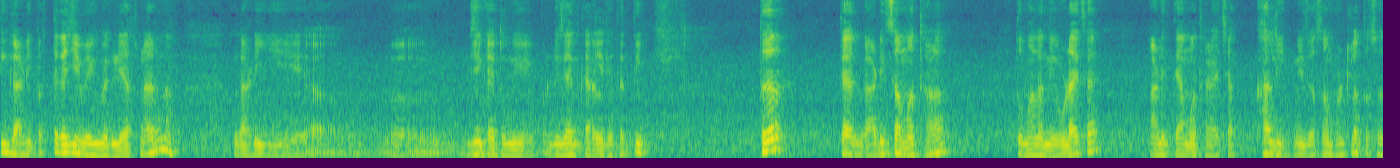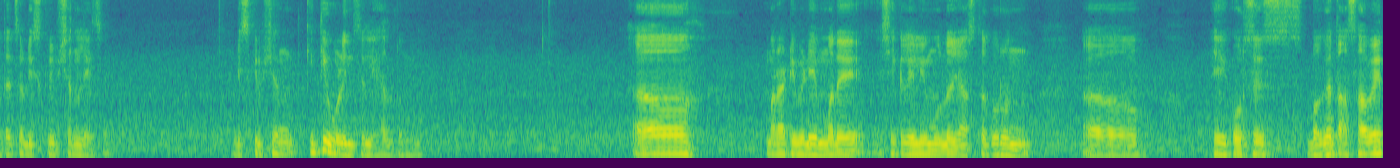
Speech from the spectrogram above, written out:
ती गाडी प्रत्येकाची वेगवेगळी असणार ना. गाडी जी काही तुम्ही डिझाईन करायला घेतात ती. तर त्या गाडीचा मथळा तुम्हाला निवडायचा आहे आणि त्या मथळ्याच्या खाली मी जसं म्हटलं तसं त्याचं डिस्क्रिप्शन लिहायचं आहे. डिस्क्रिप्शन किती ओळींचं लिहाल तुम्ही? मराठी मीडियममध्ये शिकलेली मुलं जास्त करून हे कोर्सेस बघत असावेत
